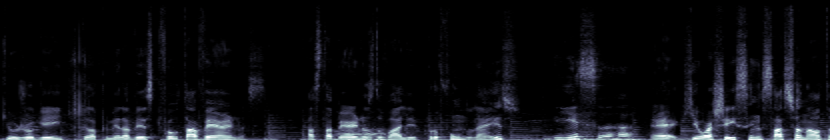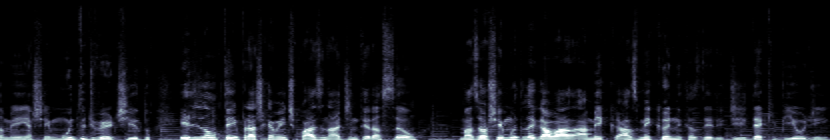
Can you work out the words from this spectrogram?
que eu joguei pela primeira vez, que foi o Tavernas. As Tabernas Ah. do Vale Profundo, né? É isso? Isso, aham. É, que eu achei sensacional também, achei muito divertido. Ele não tem praticamente quase nada de interação, mas eu achei muito legal a- a meca- as mecânicas dele, de deck building,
